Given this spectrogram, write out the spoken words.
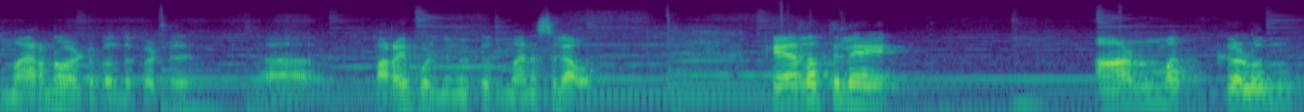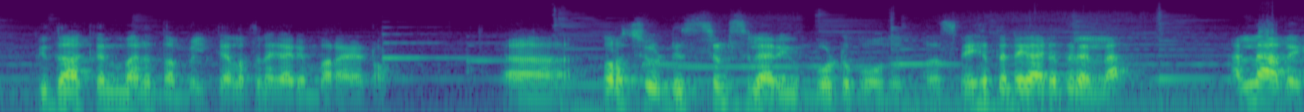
മരണവുമായിട്ട് ബന്ധപ്പെട്ട് പറയുമ്പോൾ നിങ്ങൾക്ക് മനസ്സിലാവും. കേരളത്തിലെ ആൺമക്കളും പിതാക്കന്മാരും തമ്മിൽ കേരളത്തിന്റെ കാര്യം പറയാട്ടോ കുറച്ച് ഡിസ്റ്റൻസിലായിരിക്കും മുമ്പോട്ട് പോകുന്നത്. അത് സ്നേഹത്തിന്റെ കാര്യത്തിലല്ല. അല്ലാതെ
